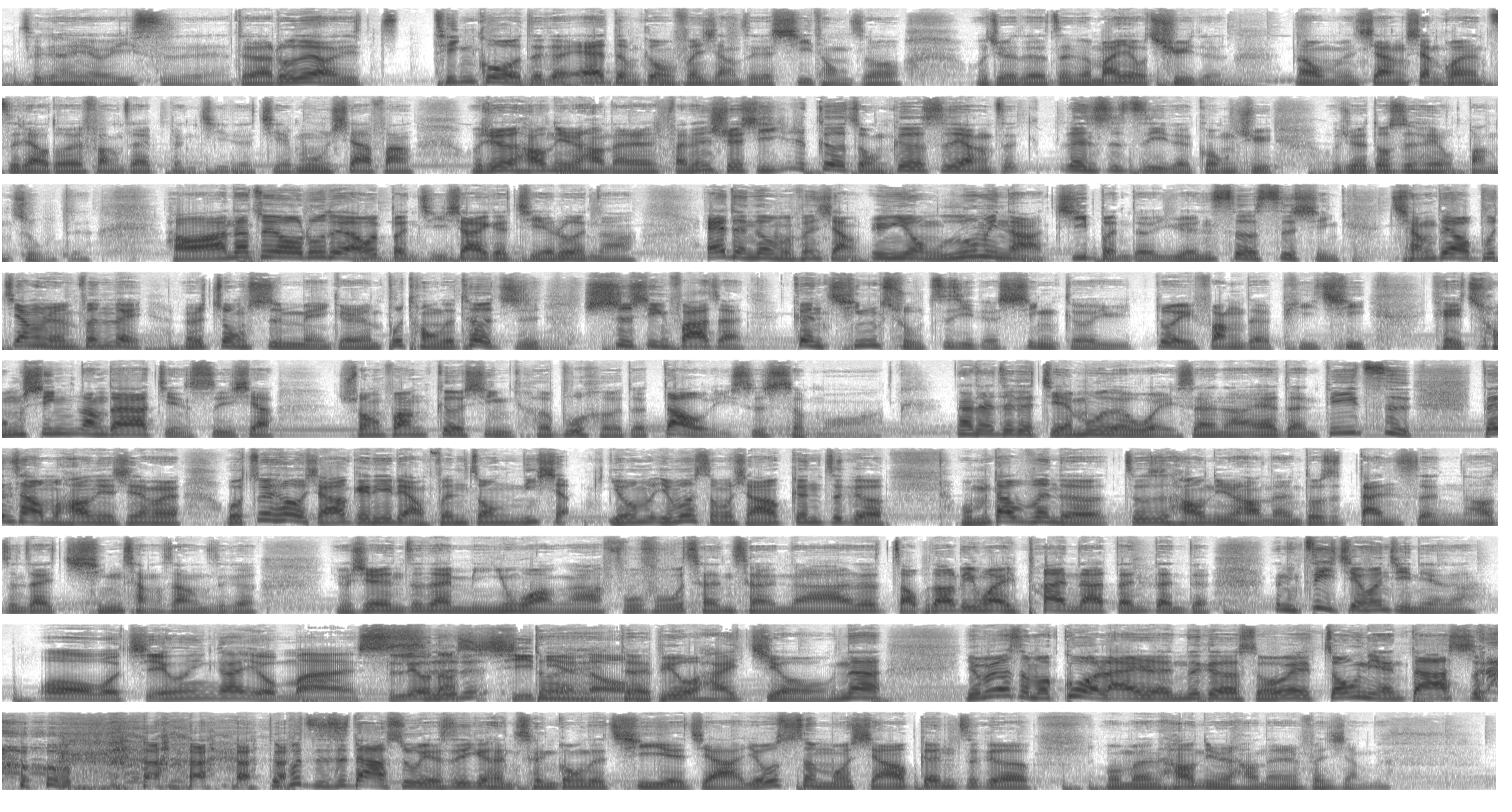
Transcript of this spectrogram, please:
这个很有意思，对啊，陆队长，听过这个 Adam 跟我们分享这个系统之后，我觉得这个蛮有趣的。那我们将相关的资料都会放在本集的节目下方。我觉得好女人好男人，反正学习各种各式样子认识自己的工具，我觉得都是很有帮助的。好啊，那最后陆队长为本集下一个结论呢、？Adam 跟我们分享，运用 Lumina 基本的原色四型，强调不将人分类，而重视每个人不同的特质，适性发展，更清楚自己的性格与对方的脾气，可以重新让大家检视一下双方个性合不合的道理是什么。那在这个节目的尾声呢，Eden 第一次登场，我们好女人形象攻略。我最后想要给你两分钟，你想有有没有什么想要跟这个我们大部分的，就是好女人好男人都是单身，然后正在情场上这个有些人正在迷惘啊、浮浮沉沉啊，都找不到另外一半啊等等的。那你自己结婚几年了？哦，我结婚应该有满十六到十七年了，对，比我还久。那有没有什么过来人？那个所谓中年大叔，对，不只是大叔，也是一个很成功的企业家。有什么想要跟这个我们好女人好男人分享的，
